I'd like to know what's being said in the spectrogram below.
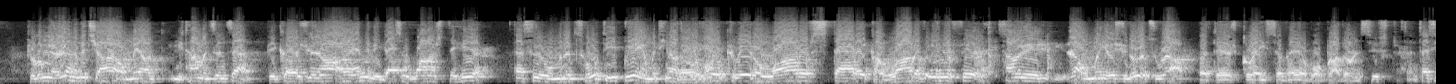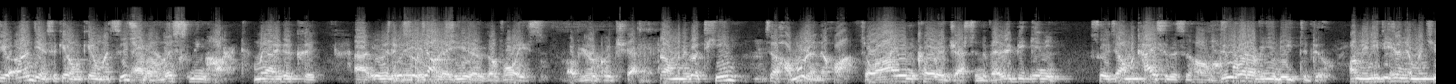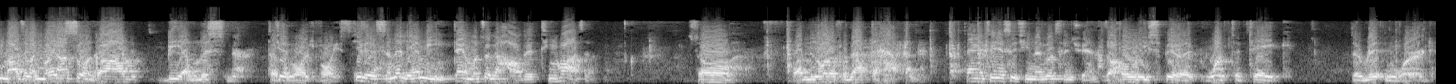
如果没有任何的搅扰，我们要与他们征战。 because you know our enemy doesn't want us to hear. 但是我们的仇敌不愿意我们听到 So 这个 he'll 话， create a lot of static, a lot of interference. 他会让我们有许多的阻扰。 But there's grace available, brother and sister. 但是有恩典是给我们给我们支取 Have a 的， listening heart 我们要有一个可啊、有一 to 个 be 受教 able 的 to 心， hear the voice of your good shepherd. 让我们能够听这好牧人的话。 So I encourage us in the very beginning, 所以在我们开始的时候， do whatever you need to do. 我勉励弟兄姐妹去把 By 这 the 个你们当 grace 做 of 的， God, be a listener to the Lord's voice. 借着神的怜悯，带我们做个好的听话者。 So, but in order for that to happen, 但愿这件事情能够成全， the Holy Spirit wants to take the written word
